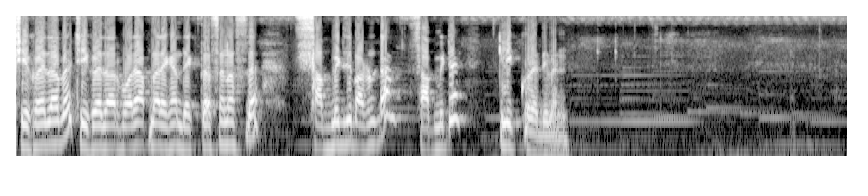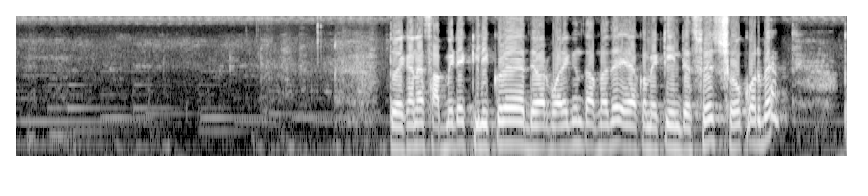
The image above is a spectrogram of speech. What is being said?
ঠিক হয়ে যাবে। ঠিক হয়ে যাওয়ার পরে আপনার এখানে দেখতে পাচ্ছেন হচ্ছে সাবমিট যে বাটনটা সাবমিটে ক্লিক করে দিবেন। তো এখানে সাবমিটে ক্লিক করে দেওয়ার পরে কিন্তু আপনাদের এরকম একটি ইন্টারফেস শো করবে। তো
